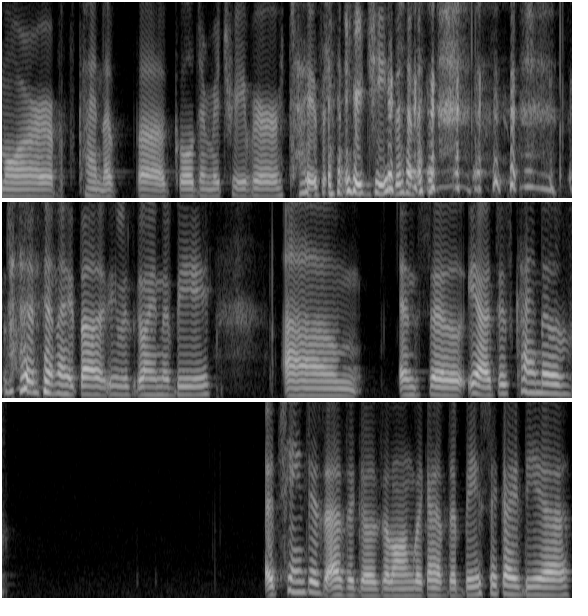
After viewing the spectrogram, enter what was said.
more of kind of a golden retriever type energy than, than I thought he was going to be. Um, and so, yeah, just kind of it changes as it goes along. Like I have the basic idea,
